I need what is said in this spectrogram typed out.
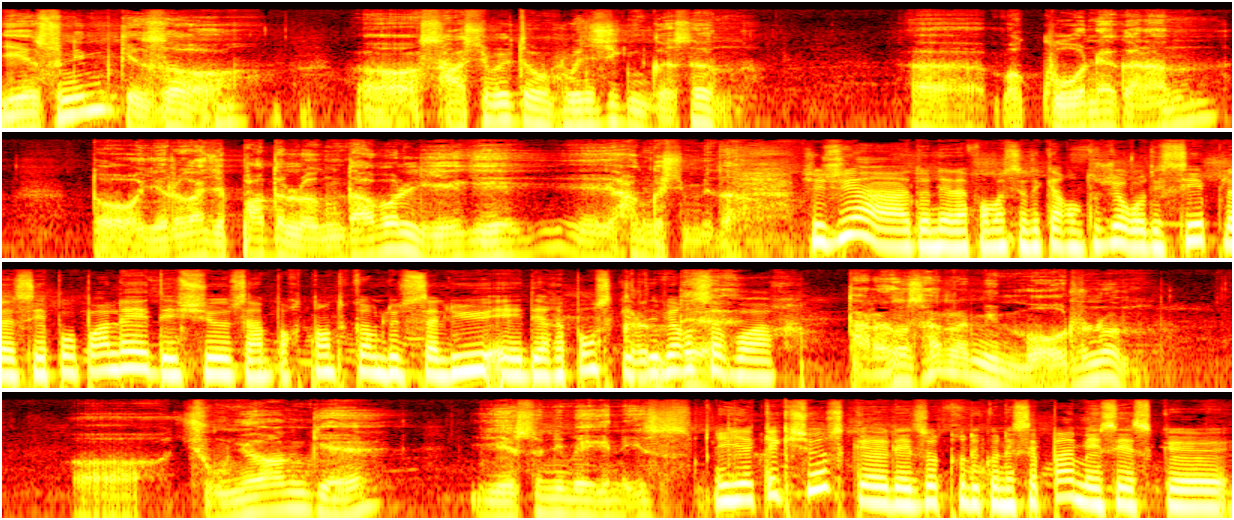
예수님께서 어, 40일 동안 훈시킨 것은 어, 뭐 구원에 관한 또 여러 가지 받을 응답을 얘기한 것입니다. Jésus a donné l'information de 40 jours aux disciples, c'est pour parler des choses importantes comme le salut et des réponses qu'ils devaient 그런데 recevoir. 다른 사람이 모르는 어, 중요한 게 예수님에게는 있었습니다. Et il y a quelque chose que les autres ne connaissaient pas, mais c'est ce que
